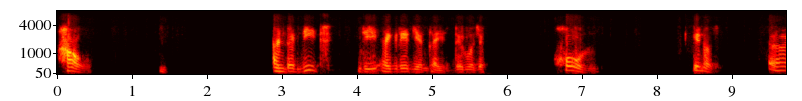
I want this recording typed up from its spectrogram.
how underneath the agrarian right there was a whole, you know, uh,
